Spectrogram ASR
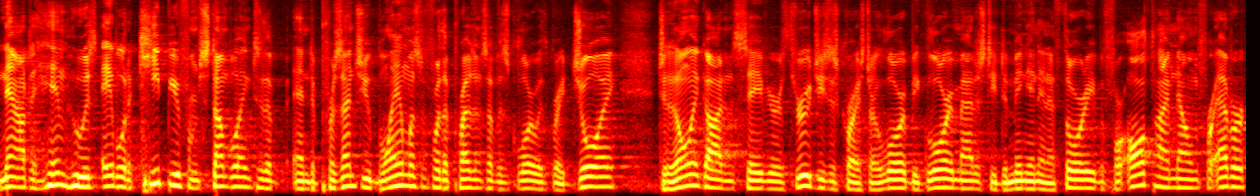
now, to him who is able to keep you from stumbling to the, and to present you blameless before the presence of his glory with great joy, to the only God and Savior, through Jesus Christ our Lord, be glory, majesty, dominion, and authority before all time, now and forever.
